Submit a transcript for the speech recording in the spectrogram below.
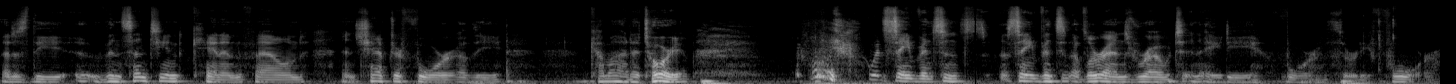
That is the Vincentian canon found in chapter 4 of the Commonitorium, which Saint Vincent Saint Vincent of Lérins wrote in A.D. 434.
